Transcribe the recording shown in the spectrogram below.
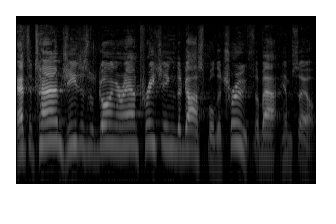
At the time, Jesus was going around preaching the gospel, the truth about himself.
